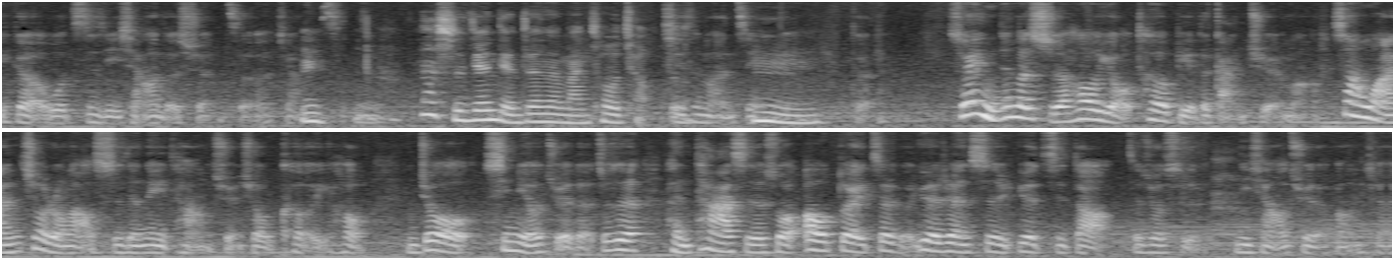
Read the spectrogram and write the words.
一个我自己想要的选择？这样子，嗯，那时间点真的蛮凑巧的，其实蛮近的，嗯，对。所以你那个时候有特别的感觉吗？上完秀荣老师的那堂选修课以后。你就心里又觉得就是很踏实的说，哦，对，这个越认识越知道，这就是你想要去的方向。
